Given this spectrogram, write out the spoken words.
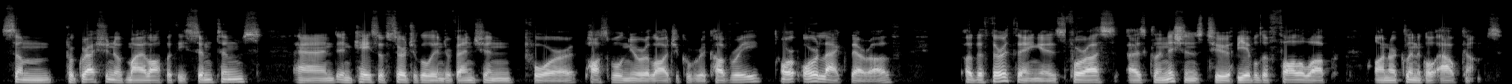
some progression of myelopathy symptoms, and in case of surgical intervention for possible neurological recovery or, or lack thereof. Uh, the third thing is for us as clinicians to be able to follow up on our clinical outcomes.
